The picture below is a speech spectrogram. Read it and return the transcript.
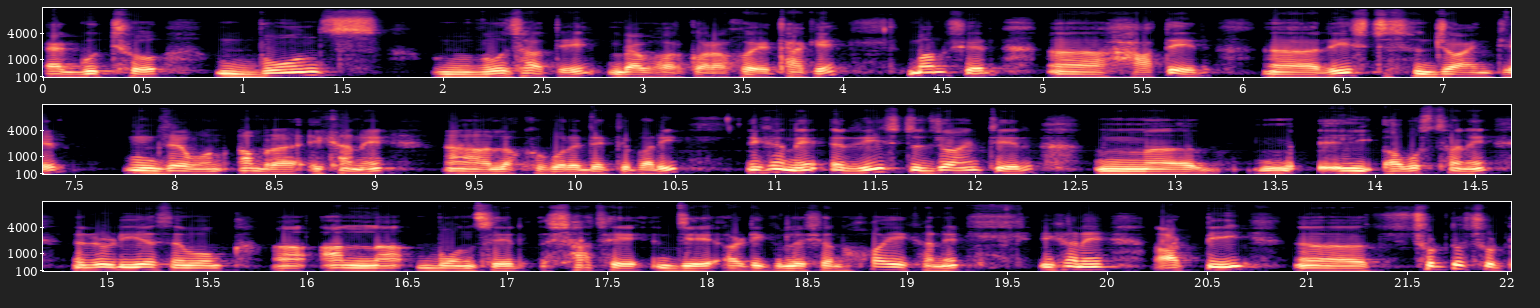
একগুচ্ছ বোনস বোঝাতে ব্যবহার করা হয়ে থাকে। মানুষের হাতের রিস্ট জয়েন্টের যেমন আমরা এখানে লক্ষ্য করে দেখতে পারি। এখানে রিস্ট জয়েন্টের এই অবস্থানে রেডিয়াস এবং আলনা বোনসের সাথে যে আর্টিকুলেশন হয় এখানে এখানে আটটি ছোট্ট ছোট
